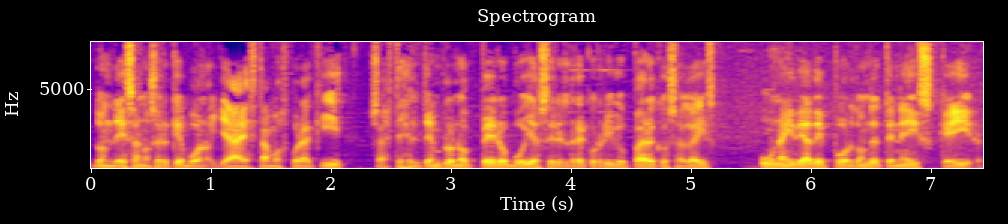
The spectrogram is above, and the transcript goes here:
dónde es, a no ser que, bueno, ya estamos por aquí, o sea, este es el templo, ¿no? Pero voy a hacer el recorrido para que os hagáis una idea de por dónde tenéis que ir.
